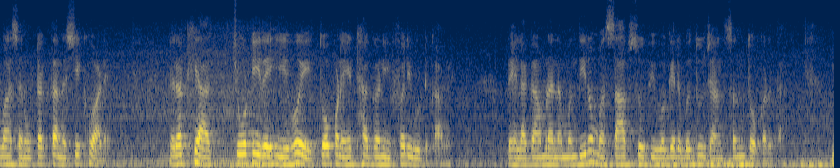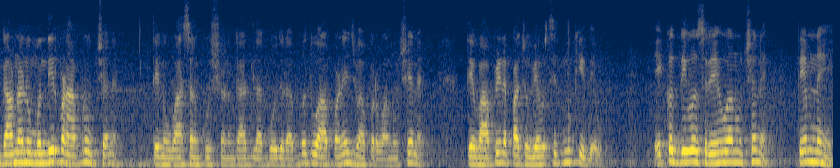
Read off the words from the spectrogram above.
વાસણ ઉટકતા ને શીખવાડે. રખ્યા ચોટી રહી હોય તો પણ એઠા ગણી ફરી ઉટકાવે. પહેલાં ગામડાના મંદિરોમાં સાફ સૂફી વગેરે બધું જ સંતો કરતા. ગામડાનું મંદિર પણ આપણું જ છે ને. તેનું વાસણ કુસણ ગાદલા, ગોદડા બધું આપણે જ વાપરવાનું છે ને. તે વાપરીને પાછું વ્યવસ્થિત મૂકી દેવું. એક જ દિવસ રહેવાનું છે ને, તેમ નહીં.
